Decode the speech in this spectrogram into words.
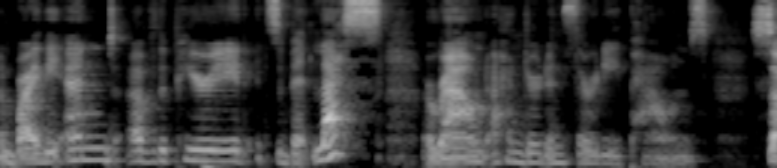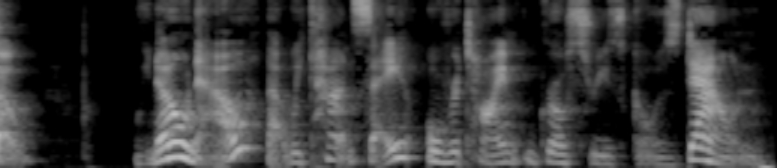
and by the end of the period, it's a bit less, around 130 pounds. So, we know now that we can't say over time groceries goes down.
